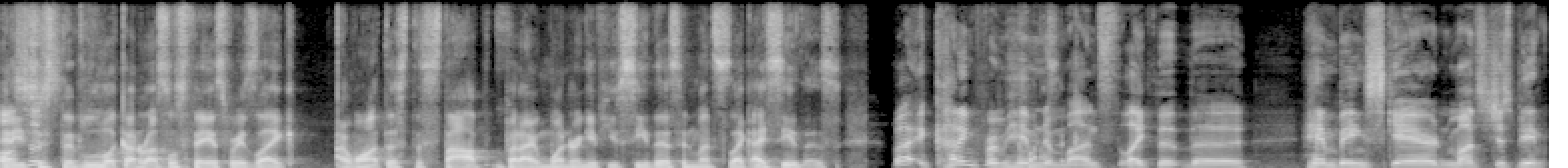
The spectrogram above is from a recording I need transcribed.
and also, he's just the look on Russell's face where he's like, "I want this to stop, but I'm wondering if you see this." And Muntz like, "I see this." But cutting from him Classic. to Muntz, like the the him being scared, Muntz just being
